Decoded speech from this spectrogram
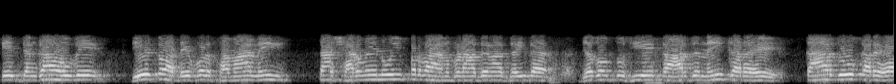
ਕਿ ਚੰਗਾ ਹੋਵੇ, ਜੇ ਤੁਹਾਡੇ ਕੋਲ ਸਮਾਂ ਨਹੀਂ ਤਾਂ ਸ਼ਰਮੇ ਨੂੰ ਹੀ ਪ੍ਰਧਾਨ ਬਣਾ ਦੇਣਾ ਚਾਹੀਦਾ ਜਦੋਂ ਤੁਸੀਂ ਇਹ ਕਾਰਜ ਨਹੀਂ ਕਰ ਰਹੇ, ਕਾਰਜ ਉਹ ਕਰ ਰਿਹਾ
